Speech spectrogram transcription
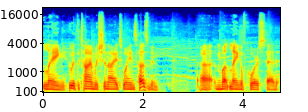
Lange, who at the time was Shania Twain's husband. Uh, Mutt Lange, of course, had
